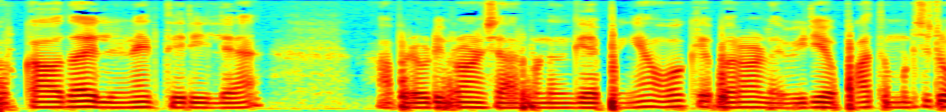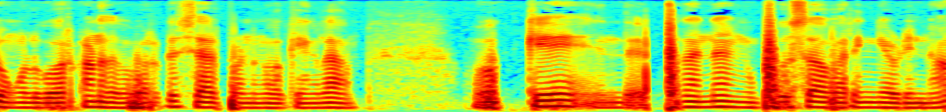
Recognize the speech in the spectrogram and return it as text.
ஒர்க் ஆகுதா இல்லைன்னே தெரியல. அப்புறம் எப்படி ப்ரோ நான் ஷேர் பண்ணுறதுன்னு கேட்பீங்க ஓகே பரவாயில்ல. வீடியோ பார்த்து முடிச்சுட்டு உங்களுக்கு ஒர்க் ஆனதுக்கு பிறகு ஷேர் பண்ணுங்கள் ஓகேங்களா ஓகே இந்த இப்போ தான் இங்கே புதுசாக வரீங்க அப்படின்னா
